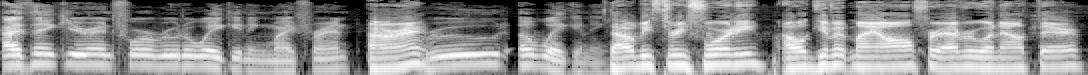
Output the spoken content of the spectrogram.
I think you're in for a rude awakening, my friend. All right. Rude awakening. That'll be 340. I will give it my all for everyone out there.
